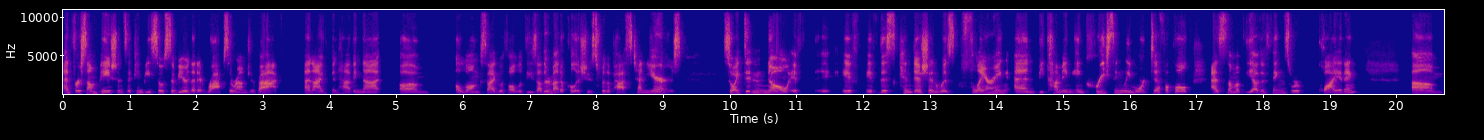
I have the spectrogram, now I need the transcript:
And for some patients, it can be so severe that it wraps around your back. And I've been having that um, alongside with all of these other medical issues for the past 10 years. So I didn't know if if if this condition was flaring and becoming increasingly more difficult as some of the other things were quieting. Um,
